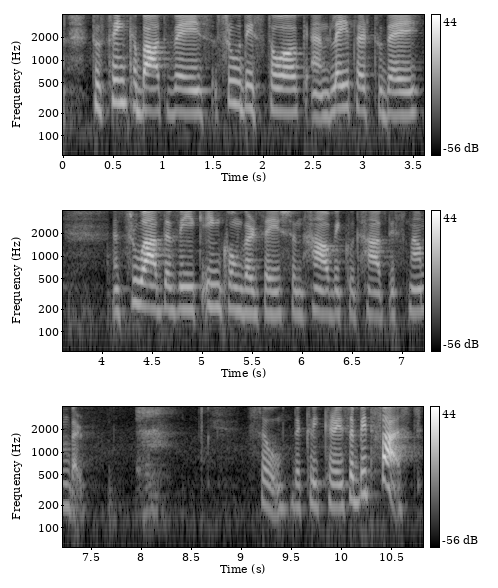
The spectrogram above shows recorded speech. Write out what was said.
to think about ways through this talk and later today and throughout the week in conversation how we could have this number. So the clicker is a bit fast.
